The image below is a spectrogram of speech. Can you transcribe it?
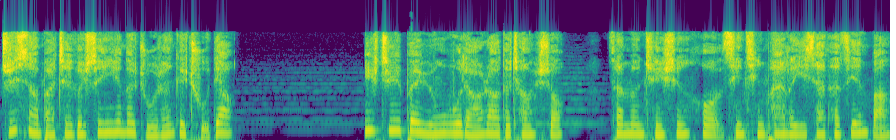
只想把这个声音的主人给除掉。一只被云雾缭绕的长手在孟群身后轻轻拍了一下他肩膀，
